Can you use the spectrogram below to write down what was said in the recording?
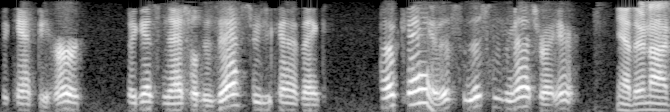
they can't be hurt. But against natural disasters, you kind of think, okay, this this is the match right here. Yeah, they're not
